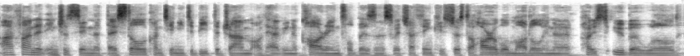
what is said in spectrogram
I find it interesting that they still continue to beat the drum of having a car rental business, which I think is just a horrible model in a post Uber world.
